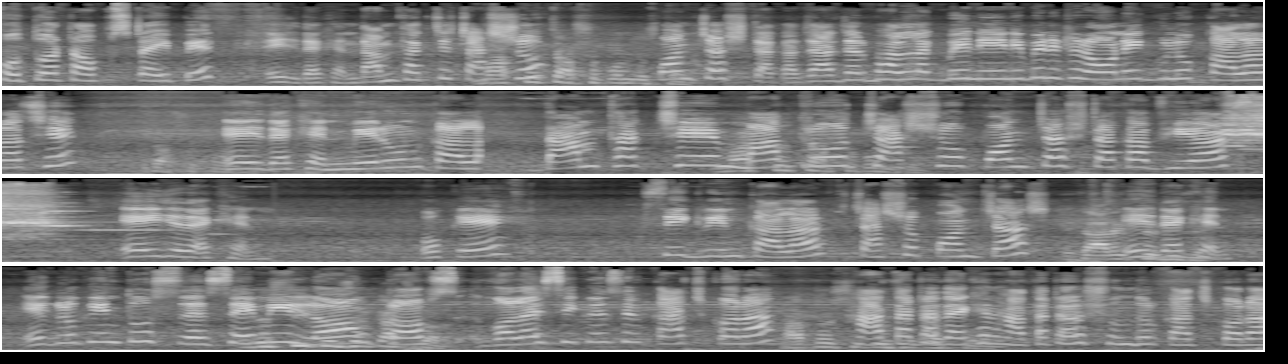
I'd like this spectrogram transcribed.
ফতুয়া টপস টাইপের। এই দেখেন দাম থাকছে চারশো মাত্র 450 টাকা। যার যার ভালো লাগবে নিয়ে নেবেন এটার অনেকগুলো কালার আছে। এই দেখেন মেরুন কালার। দাম থাকছে মাত্র মাত্র চারশো পঞ্চাশ। টাকা ভিয়ার এই যে দেখেন ওকে সি গ্রিন কালার চারশো পঞ্চাশ। এই দেখেন এগুলো কিন্তু সেমি লং টপস। গলায় সিকোয়েন্সের কাজ করা। হাতাটা দেখেন হাতাটাও সুন্দর কাজ করা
